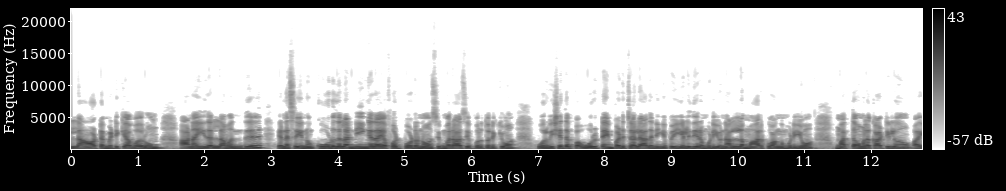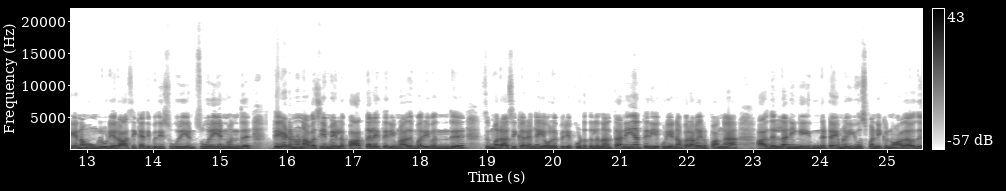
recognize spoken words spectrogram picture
எல்லாம் ஆட்டோமேட்டிக்காக வரும். ஆனால் இதெல்லாம் வந்து என்ன செய்யணும்? கூடுதலாக நீங்கள் தான் எஃபோர்ட் போடணும். சிம்ம ராசியை பொறுத்த வரைக்கும் ஒரு விஷயத்தை ப ஒரு டைம் படித்தாலே அதை நீங்கள் போய் எழுதிட முடியும். நல்ல மார்க் வாங்க முடியும். மற்றவங்களை காட்டிலும் ஏன்னா உங்களுடைய ராசிக்கு அதிபதி சூரியன். சூரியன் வந்து தேடணும்னு அவசியமே இல்லை. பார்த்தாலே தெரியும்ல அது மாதிரி வந்து சிம்ம ராசிக்காரங்க எவ்வளோ பெரிய கூட்டத்தில் இருந்தாலும் தனியாக தெரியக்கூடிய நபராக இருப்பாங்க. அதெல்லாம் நீங்கள் இந்த டைமில் யூஸ் பண்ணிக்கணும். அதாவது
